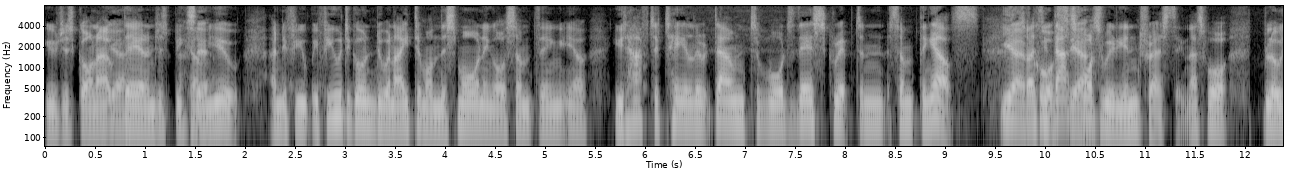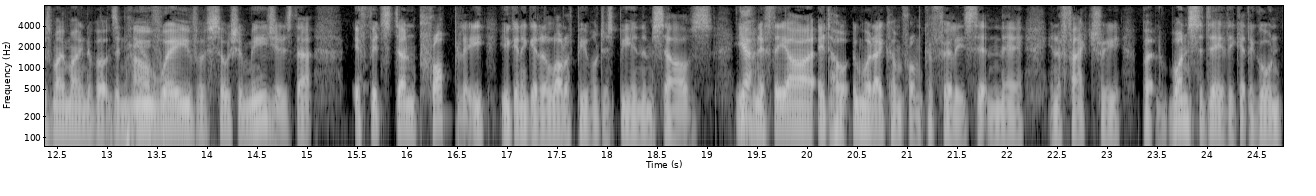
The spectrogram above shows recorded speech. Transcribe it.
You've just gone out Yeah, there and just become you. And if you if you were to go and do an item on this morning or something, you know, you'd have to tailor it down towards their script and something else. Yeah, so I think that's yeah. what's really interesting. That's what blows my mind about the new wave of social media is that if it's done properly, you're going to get a lot of people just being themselves, Yeah. even if they are at home. Where I come from, Caerphilly, sitting there in a factory, but once a day they get to go and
